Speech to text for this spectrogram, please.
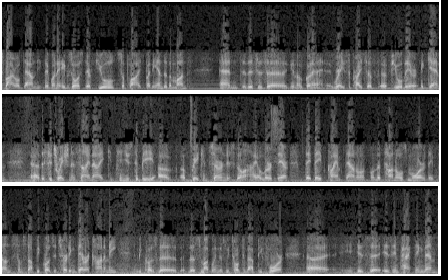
spiral down. They're going to exhaust their fuel supplies by the end of the month and this is uh, you know going to raise the price of uh, fuel there again. Uh, the situation in Sinai continues to be of, of great concern. There's still a high alert there. They, they've clamped down on, on the tunnels more. They've done some stuff because it's hurting their economy and because the the smuggling, as we talked about before, uh, is uh, is impacting them.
